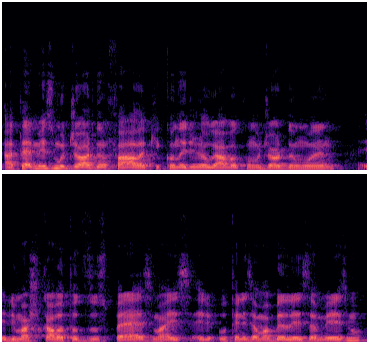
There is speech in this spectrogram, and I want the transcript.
até mesmo o Jordan fala que quando ele jogava com o Jordan 1, ele machucava todos os pés, mas ele, o tênis é uma beleza mesmo.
